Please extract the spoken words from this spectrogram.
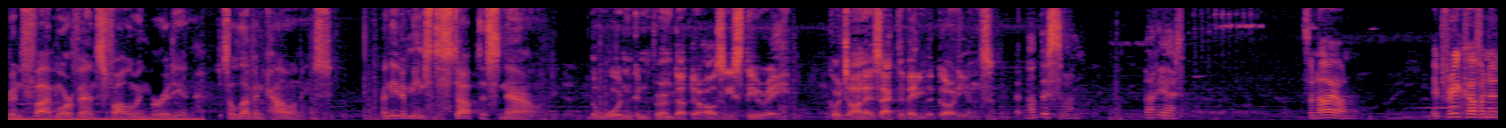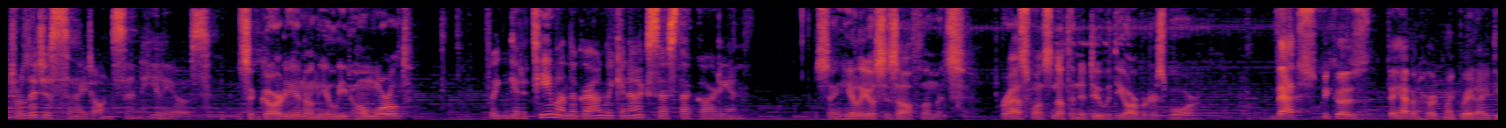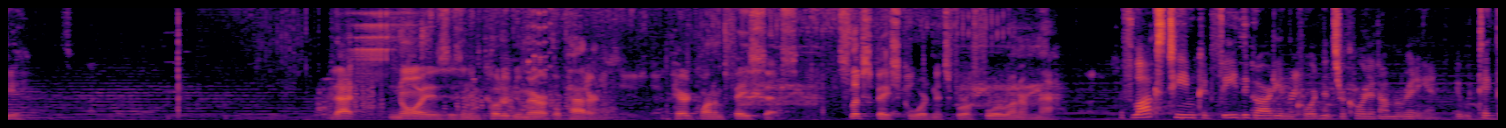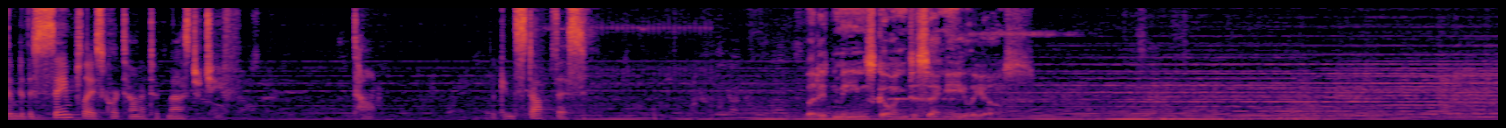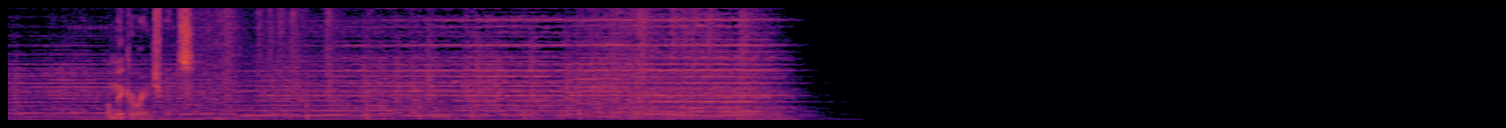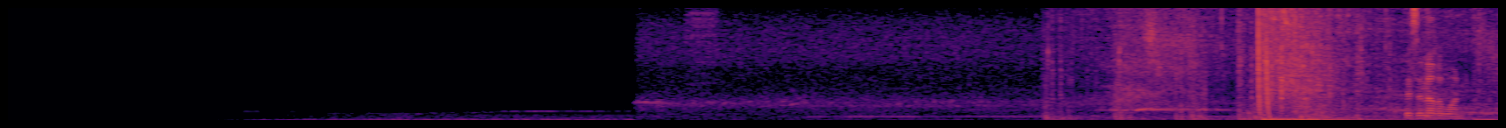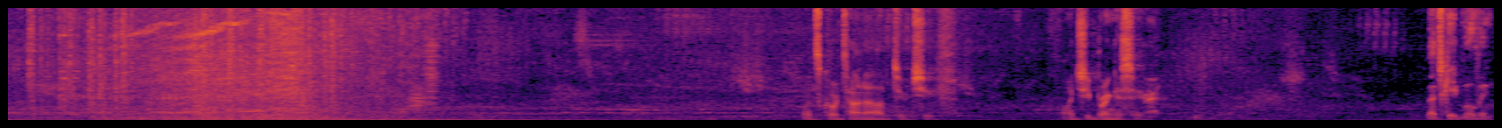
have been five more events following Meridian. It's 11 colonies. I need a means to stop this now. The Warden confirmed Dr. Halsey's theory. Cortana is activating the Guardians. But not this one. Not yet. Sunaion. A pre-Covenant religious site on Sanghelios. It's a Guardian on the elite homeworld? If we can get a team on the ground, we can access that Guardian. Sanghelios is off limits. Brass wants nothing to do with the Arbiter's war. That's because they haven't heard my great idea. That noise is an encoded numerical pattern. Paired quantum phase sets. Slip space coordinates for a Forerunner map. If Locke's team could feed the Guardian the coordinates recorded on Meridian, it would take them to the same place Cortana took Master Chief. Tom, we can stop this. But it means going to Sanghelios. I'll make arrangements. There's another one. What's Cortana up to, Chief? Why'd she bring us here? Let's keep moving.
